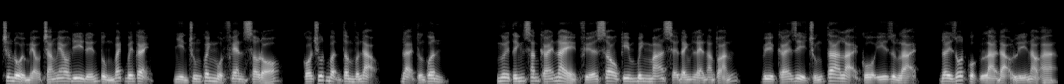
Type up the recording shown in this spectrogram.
trương đồi mèo trắng eo đi đến tùng bách bên cạnh, nhìn chung quanh một phen sau đó, có chút bận tâm vấn đạo, đại tướng quân ngươi tính sẵn cái này phía sau kim binh mã sẽ đánh lén an toán vì cái gì chúng ta lại cố ý dừng lại? Đây rốt cuộc là đạo lý nào a?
